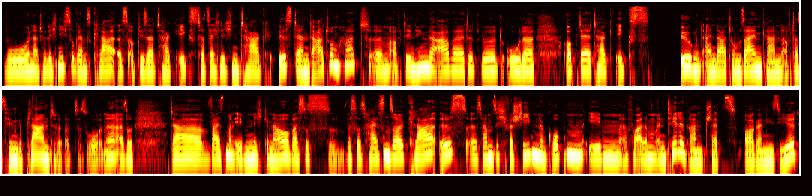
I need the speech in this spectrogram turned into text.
wo natürlich nicht so ganz klar ist, ob dieser Tag X tatsächlich ein Tag ist, der ein Datum hat, ähm, auf den hingearbeitet wird, oder ob der Tag X irgendein Datum sein kann, auf das hin geplant wird. So, ne? Also da weiß man eben nicht genau, was es, was das heißen soll. Klar ist, es haben sich verschiedene Gruppen eben vor allem in Telegram-Chats organisiert,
